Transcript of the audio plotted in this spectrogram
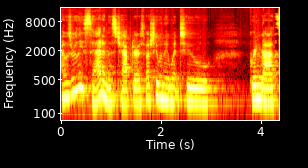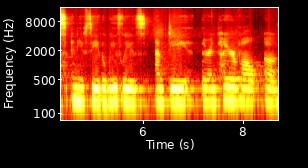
I was really sad in this chapter, especially when they went to Gringotts and you see the Weasleys empty their entire vault of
